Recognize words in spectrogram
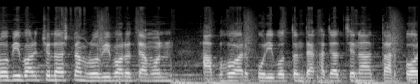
রবিবার চলে আসলাম। রবিবারও তেমন আবহাওয়ার পরিবর্তন দেখা যাচ্ছে না। তারপর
